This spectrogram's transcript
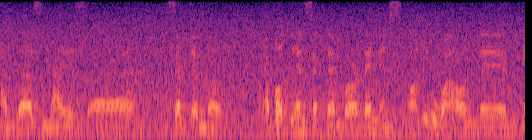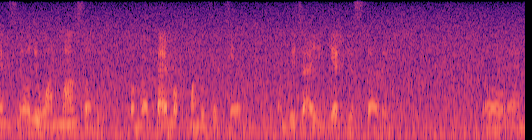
August now is uh, September. About to end September then it's only one only, we can say only one month only from the time of manufacture and which I get yesterday uh, and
